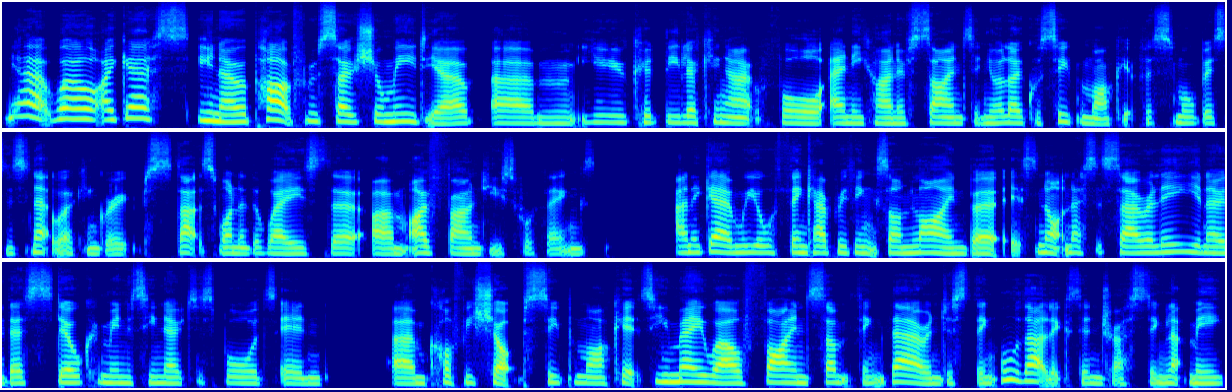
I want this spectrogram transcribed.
Yeah, well, I guess, you know, apart from social media, um, you could be looking out for any kind of signs in your local supermarket for small business networking groups. That's one of the ways that um, I've found useful things. And again, we all think everything's online, but it's not necessarily. You know, there's still community notice boards in um, coffee shops, supermarkets, you may well find something there and just think, oh, that looks interesting. Let me,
